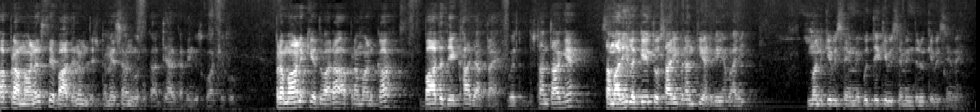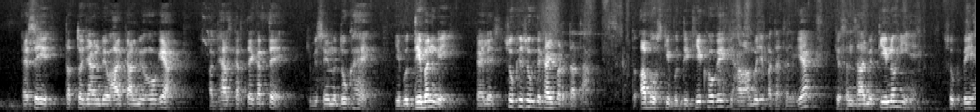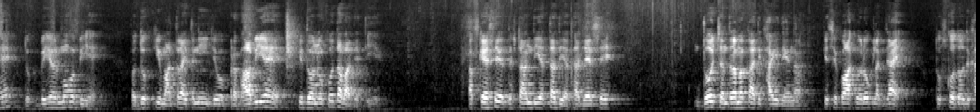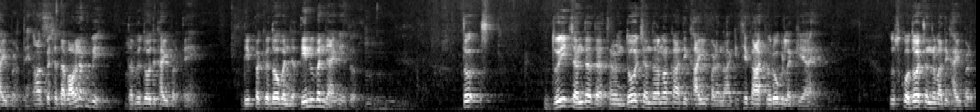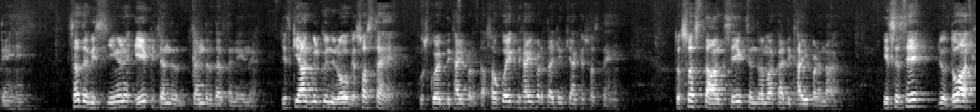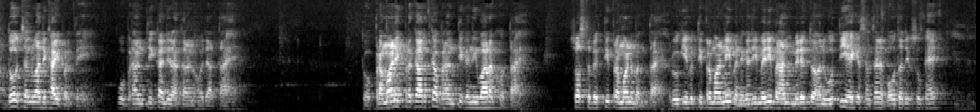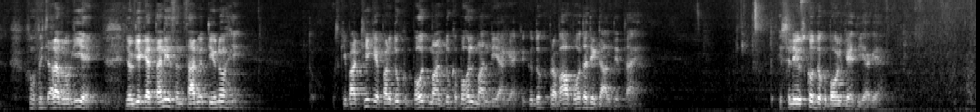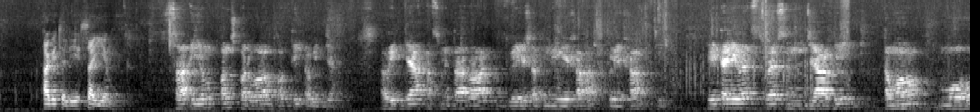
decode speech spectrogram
अप्रमाण से बाधनम दृष्टम ऐसा अध्याय कर देंगे उसको वाक्य को। प्रमाण के द्वारा अप्रमाण का बाध देखा जाता है। वह दृष्टांत आ गया। समाधि लग गई तो सारी भ्रांति हट गई हमारी। मन के विषय में, बुद्धि के विषय में, इंद्रियों के विषय में। ऐसे ही तत्व ज्ञान व्यवहार काल में हो गया। अभ्यास करते करते कि विषय में दुख है, ये बुद्धि बन गई। पहले सुख ही सुख दिखाई पड़ता था। तो अब उसकी बुद्धि ठीक हो गई कि हाँ अब मुझे पता चल गया कि संसार में तीनों ही हैं। सुख भी है, दुख भी है और मोह भी है। पर दुख की मात्रा इतनी जो प्रभावी है कि दोनों को दबा देती है। अब कैसे दृष्टान दिया था दिया था, जैसे दो चंद्रमा का दिखाई देना, किसी को आँख में रोग लग जाए तो उसको दो दिखाई पड़ते हैं। आँख से दबाओ ना कभी, तभी दो दिखाई पड़ते हैं। दीपक के दो बन जाए तीन भी बन जाएँगे तो। तो द्विचंद्र दर्शन, दो चंद्रमा का दिखाई पड़ना, किसी का आँख में रोग लग गया है उसको दो चंद्रमा दिखाई पड़ते हैं। सद विषीर्ण एक चंद्र चंद्र दर्शन जिसकी आँख बिल्कुल निरोग है, स्वस्थ है, उसको एक दिखाई पड़ता सौ को एक दिखाई पड़ता है, जिनकी आँखें स्वस्थ हैं। तो स्वस्थ आँख से एक चंद्रमा का दिखाई पड़ना, इससे जो दो आँख, दो चंद्रमा दिखाई पड़ते हैं, वो भ्रांति का निराकरण हो जाता है। तो प्रामाणिक प्रकार का भ्रांति का निवारक होता है। स्वस्थ व्यक्ति प्रमाण बनता है। रोगी व्यक्ति प्रमाण नहीं बनेगा। जी, मेरी भ्रांत, मेरे तो अनुभूति है कि संसार में बहुत अधिक सुख है। वो बेचारा रोगी है। योगी कहता नहीं, संसार में तीनों हैं। तो उसकी बात ठीक है, पर दुख बहुत मान, दुख बहुल मान लिया गया, क्योंकि दुख प्रभाव बहुत अधिक डाल देता है। तो इसलिए उसको दुख बहुल कह दिया गया। आगे चलिए संयम संयम पंच पर्व भक्ति अविद्या। अविद्या, अस्मिता, राग, द्वेष, अभिनिवेश, क्लेशा एक स्वसंज्ञाभि तम, मोह,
